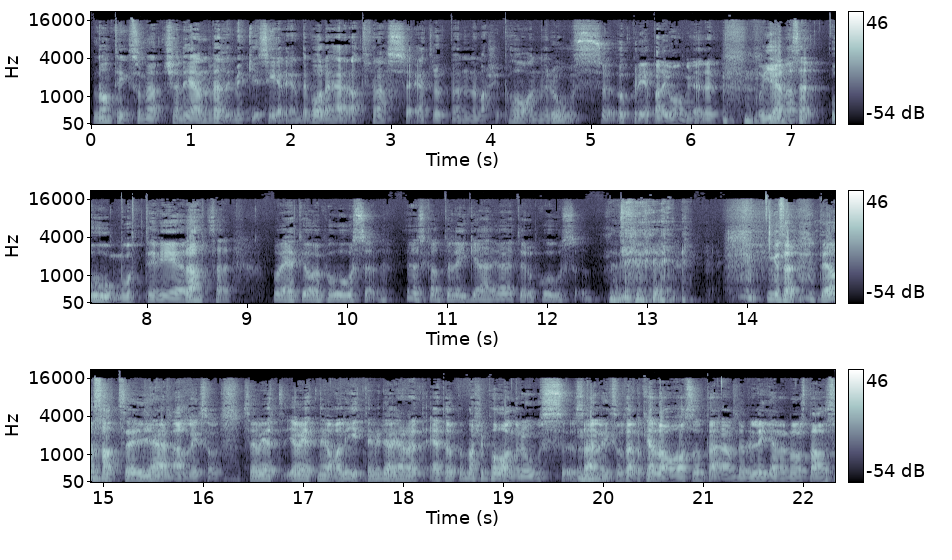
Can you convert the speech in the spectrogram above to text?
Någonting som jag kände igen väldigt mycket i serien. Det var det här att Frasse äter upp en marsipanros upprepade gånger. Och gärna så här omotiverat. Så här, Vad äter jag upp rosen? Jag ska inte ligga här, jag äter upp rosen. Så det har satt sig i hjärnan liksom. Så jag vet, jag vet när jag var liten ville jag gärna äta upp en marsipanros. Så här, liksom, så här, på kalas och sånt där. Om det blir liggande någonstans.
